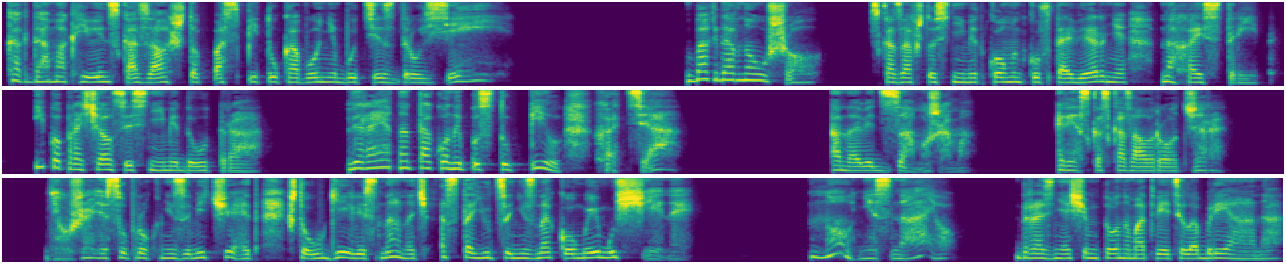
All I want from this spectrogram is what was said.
когда Макьюин сказал, что поспит у кого-нибудь из друзей... Бак давно ушел, сказав, что снимет комнатку в таверне на Хай-стрит, и попрощался с ними до утра. Вероятно, так он и поступил, хотя... «Она ведь замужем», — резко сказал Роджер. «Неужели супруг не замечает, что у Гелис на ночь остаются незнакомые мужчины?» «Ну, не знаю», — дразнящим тоном ответила Бриана.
